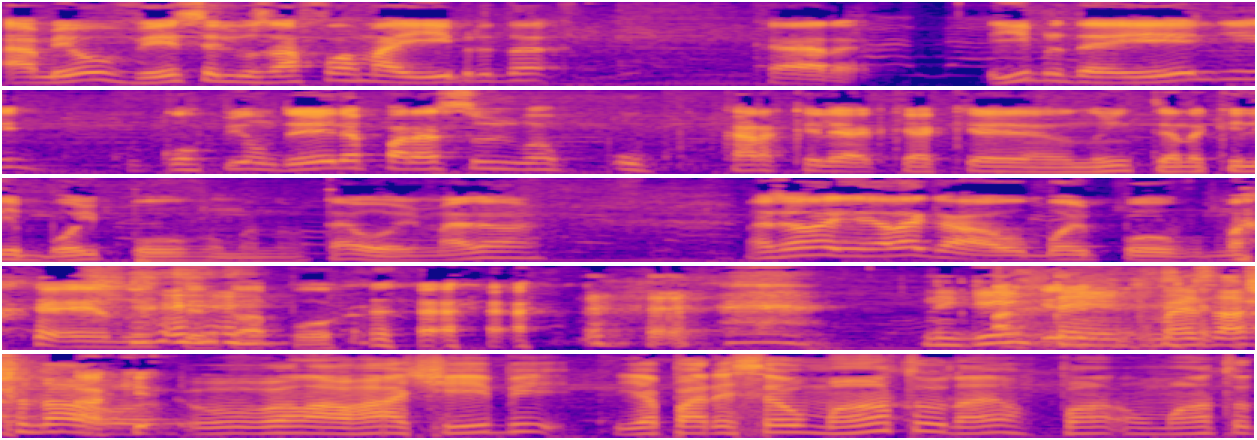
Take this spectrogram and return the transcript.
a meu ver, se ele usar forma híbrida, cara, híbrida é ele, o corpinho dele aparece o, o cara que ele é, que, é- que é- eu não entendo aquele boi povo, mano, até hoje, mas é, mas é, é legal o boi povo, mas eu não entendo a porra. Ninguém Aquele- entende, mas acha da hora. Aque- O, vamos lá, o Hatibi e apareceu o manto, né? O, pan- o manto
